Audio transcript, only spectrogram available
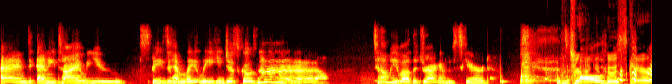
and anytime you speak to him lately, he just goes, "No, no, no, no, no, no, no. Tell me about the dragon who's scared." The dragon all- who is scared.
